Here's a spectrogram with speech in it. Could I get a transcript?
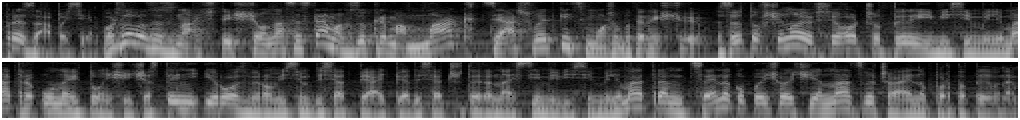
при записі. Важливо зазначити, що на системах, зокрема Mac, ця швидкість може бути нижчою. З товщиною всього 4,8 мм у найтоншій частині і розміром 85-54 на 7,8 мм цей накопичувач є надзвичайно портативним.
